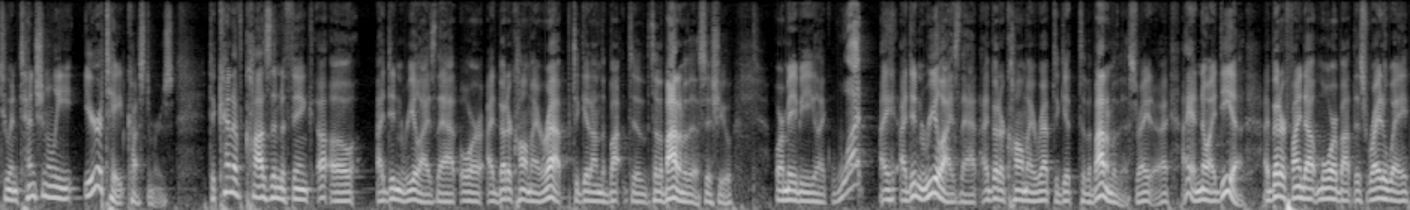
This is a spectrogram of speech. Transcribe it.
to intentionally irritate customers, to kind of cause them to think, uh oh, I didn't realize that, or I'd better call my rep to get on the bo- to, to the bottom of this issue. Or maybe like, what? I, I didn't realize that. I better call my rep to get to the bottom of this, right? I, I had no idea. I better find out more about this right away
